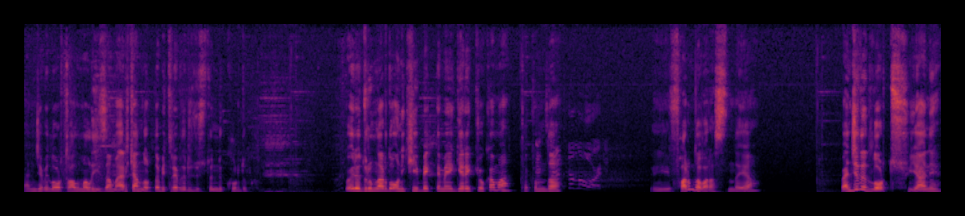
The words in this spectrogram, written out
Bence bir Lord almalıyız ama erken Lord'da bitirebiliriz. Üstünlük kurduk. Böyle durumlarda 12'yi beklemeye gerek yok ama takımda e, farm da var aslında ya. Bence de Lord yani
